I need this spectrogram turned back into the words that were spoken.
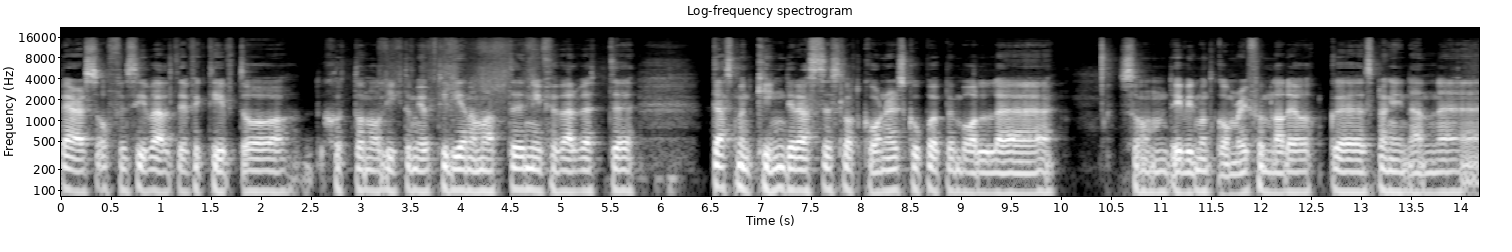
Bears offensiv väldigt effektivt. Och 17-0 gick de ju upp till genom att eh, nyförvärvet eh, Desmond King, deras eh, slot corner, skopade upp en boll eh, som David Montgomery fumlade och eh, sprang in en eh,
